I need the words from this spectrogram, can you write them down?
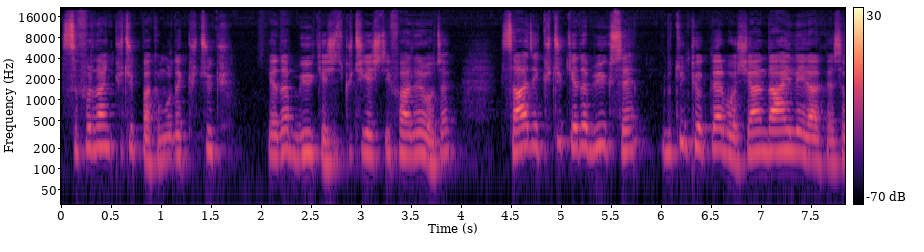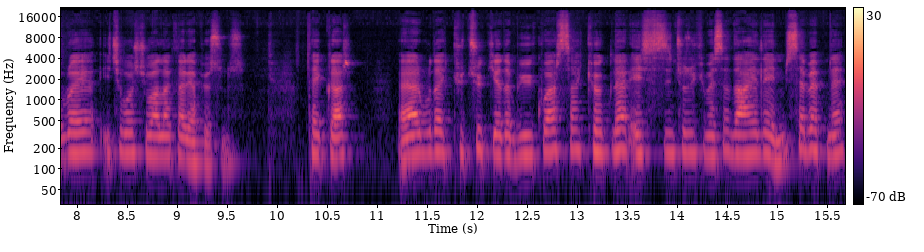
Sıfırdan küçük bakın. Burada küçük ya da büyük eşit. Küçük eşit ifadeler olacak. Sadece küçük ya da büyükse bütün kökler boş. Yani dahil değil arkadaşlar. Buraya içi boş yuvarlaklar yapıyorsunuz. Tekrar eğer burada küçük ya da büyük varsa kökler eşitsizin çözüm kümesine dahil değilmiş. Sebep ne?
